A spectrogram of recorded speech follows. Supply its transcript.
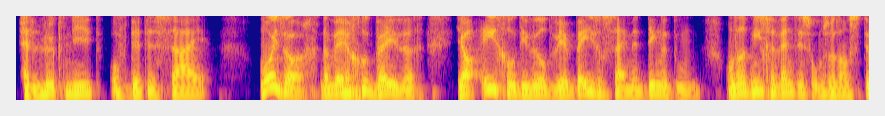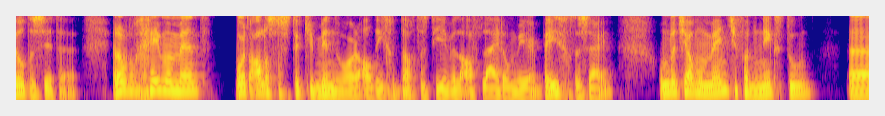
het lukt niet of dit is saai. Mooi zo, dan ben je goed bezig. Jouw ego die wilt weer bezig zijn met dingen doen. Omdat het niet gewend is om zo lang stil te zitten. En op een gegeven moment wordt alles een stukje minder hoor. Al die gedachten die je willen afleiden om weer bezig te zijn. Omdat jouw momentje van niks doen uh,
